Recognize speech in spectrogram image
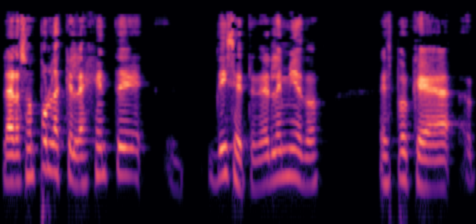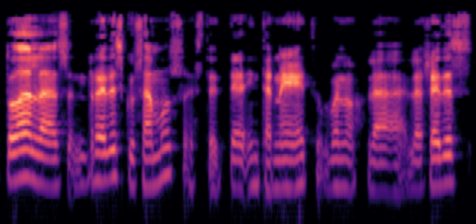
la razón por la que la gente dice tenerle miedo es porque ah, todas las redes que usamos, este, internet, bueno, la, las redes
